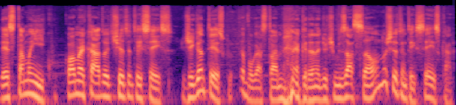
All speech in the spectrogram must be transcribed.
Desse tamanhico. Qual é o mercado de x86? Gigantesco. Eu vou gastar minha grana de otimização no x86, cara.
